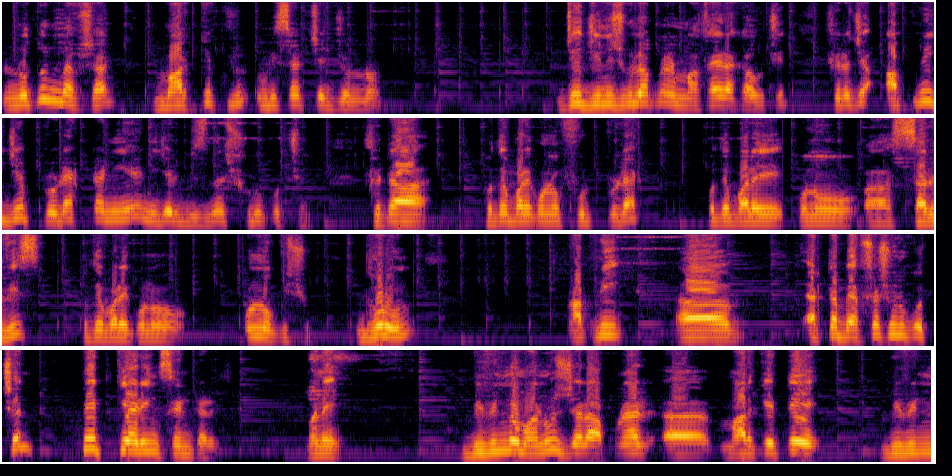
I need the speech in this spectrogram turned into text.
নতুন ব্যবসার মার্কেট রিসার্চের জন্য যে জিনিসগুলো আপনার মাথায় রাখা উচিত, সেটা হচ্ছে আপনি যে প্রোডাক্টটা নিয়ে নিজের বিজনেস শুরু করছেন, সেটা হতে পারে কোনো ফুড প্রোডাক্ট হতে পারে কোনো সার্ভিস হতে পারে কোনো অন্য কিছু। ধরুন, আপনি একটা ব্যবসা শুরু করছেন পেট কেয়ারিং সেন্টারে মানে বিভিন্ন মানুষ যারা আপনার মার্কেটে বিভিন্ন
